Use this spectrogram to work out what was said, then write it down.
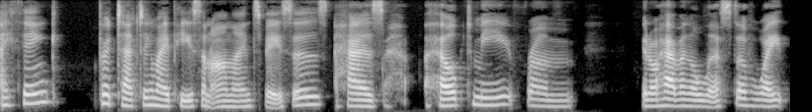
I think protecting my peace in online spaces has helped me from, you know, having a list of white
